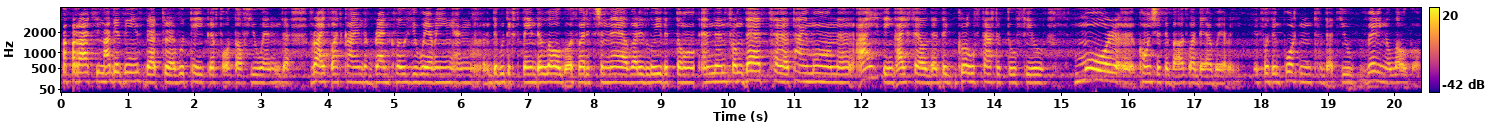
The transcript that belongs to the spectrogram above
paparazzi magazines that uh, would take a photo of you and uh, write what kind of brand clothes you're wearing, and uh, they would explain the logos, what is Chanel, what is Louis Vuitton. And then from that uh, time on, uh, I think I felt that the girls started to feel more uh, conscious about what they are wearing. It was important that you're wearing a logo.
